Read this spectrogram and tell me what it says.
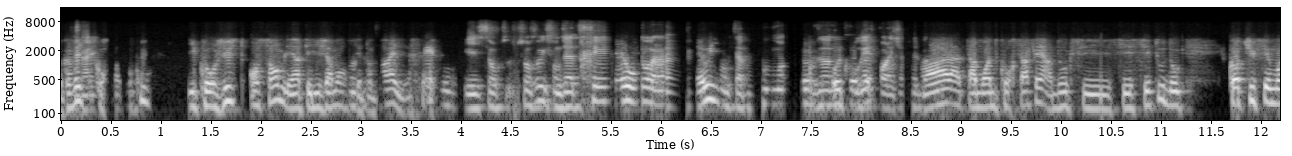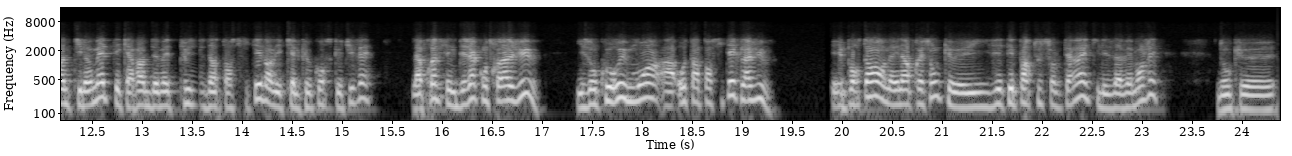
Donc, en fait, ils ne courent pas beaucoup. Ils courent juste ensemble et intelligemment. C'est pas pareil. Et surtout, ils sont déjà très hauts. Et oui. Donc, tu as beaucoup moins besoin de courir pour aller chercher le Voilà, tu as moins de courses à faire. Donc, c'est tout. Donc, quand tu fais moins de kilomètres, tu es capable de mettre plus d'intensité dans les quelques courses que tu fais. La preuve, c'est que déjà contre la Juve, ils ont couru moins à haute intensité que la Juve. Et pourtant, on a eu l'impression qu'ils étaient partout sur le terrain et qu'ils les avaient mangés. Donc, euh,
